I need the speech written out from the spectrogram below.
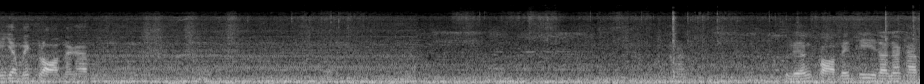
นี้ยังไม่กรอบนะครับ เหลืองกรอบเป็นที่แล้วนะครับ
